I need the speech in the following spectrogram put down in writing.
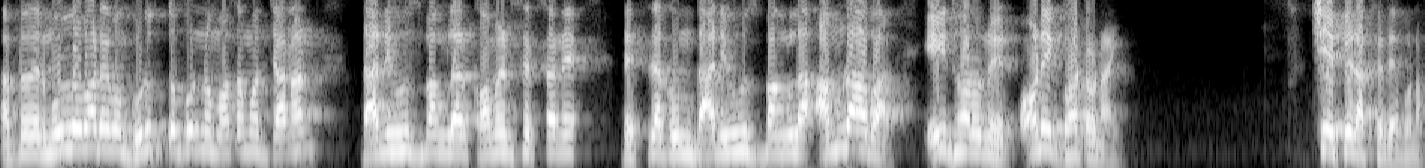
আপনাদের মূল্যবান এবং গুরুত্বপূর্ণ মতামত জানান দা নিউজ বাংলার কমেন্ট সেকশনে দেখতে থাকুন দা নিউজ বাংলা। আমরা আবার এই ধরনের অনেক ঘটনায় চেপে রাখতে দেব না।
